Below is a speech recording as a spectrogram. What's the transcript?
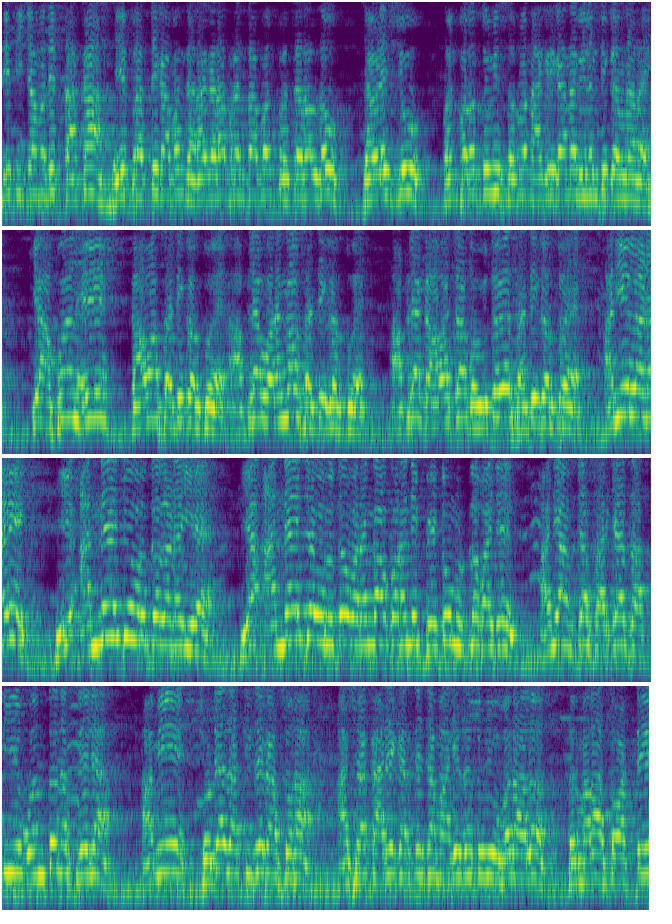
ते तिच्यामध्ये टाका. हे प्रत्येक आपण घराघरापर्यंत आपण प्रचाराला जाऊ त्यावेळेस येऊ. पण परंतु मी सर्व नागरिकांना विनंती करणार आहे की आपण हे गावासाठी करतोय आपल्या वरंगावसाठी करतोय आपल्या गावाच्या भवितव्यासाठी करतोय. आणि ही लढाई ही अन्यायाच्या विरुद्ध लढाई आहे. या अन्यायाच्या विरुद्ध वरंगावकरांनी पेटून उठलं पाहिजे. आणि आमच्या सारख्या जातीवंत नसलेल्या आम्ही छोट्या जातीचे का असो ना अशा कार्यकर्त्याच्या मागे जर तुम्ही उभं राहिलं तर मला असं वाटते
